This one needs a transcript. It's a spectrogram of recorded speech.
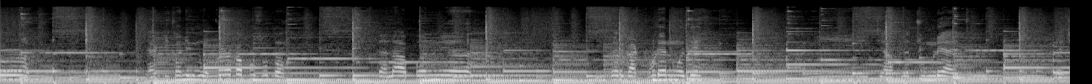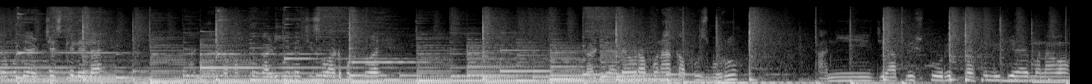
या ठिकाणी मोकळा कापूस होता. त्याला आपण इतर गाठोड्यांमध्ये आणि जे आपल्या चुंगड्या आहेत त्याच्यामध्ये ॲडजस्ट केलेला आहे. आणि आता फक्त गाडी येण्याचीच वाट बघतो आहे. गाडी आल्यावर आपण हा कापूस भरू. आणि जी आपली स्टोरेज फॅसिलिटी आहे म्हणावं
